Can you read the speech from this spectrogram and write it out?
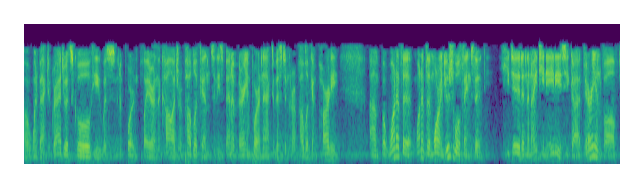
uh, went back to graduate school. He was an important player in the college Republicans, and he's been a very important activist in the Republican Party. Um, but one of the one of the more unusual things that he did in the 1980s, he got very involved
